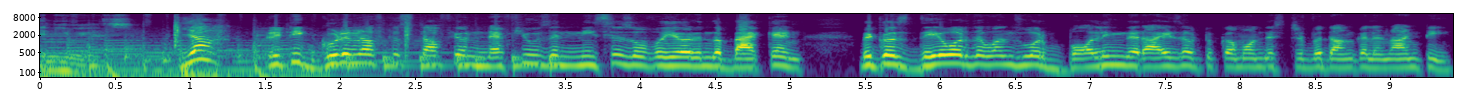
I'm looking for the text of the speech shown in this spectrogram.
anyways. Yeah, pretty good enough to stuff your nephews and nieces over here in the back end because they were the ones who were bawling their eyes out to come on this trip with uncle and auntie.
